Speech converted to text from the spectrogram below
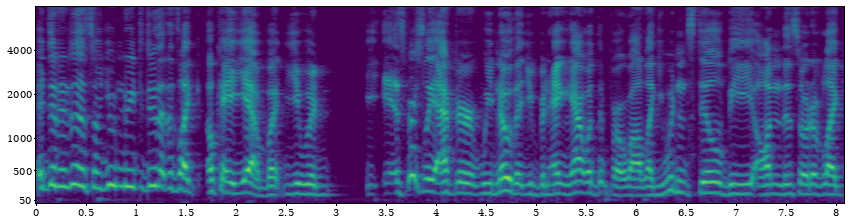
and da da da," so you need to do that. It's like, okay, yeah, but you would especially after we know that you've been hanging out with them for a while, like you wouldn't still be on this sort of like,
